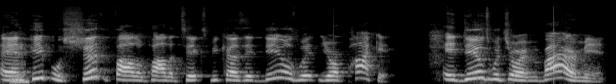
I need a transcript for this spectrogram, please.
And mm-hmm. people should follow politics because it deals with your pocket. It deals with your environment.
